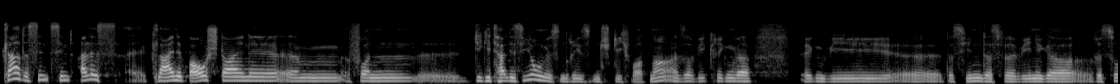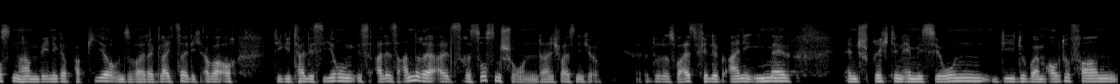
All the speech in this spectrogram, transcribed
klar, das sind, sind alles äh, kleine Bausteine ähm, von äh, Digitalisierung ist ein Riesenstichwort. Ne? Also wie kriegen wir irgendwie äh, das hin, dass wir weniger Ressourcen haben, weniger Papier und so weiter. Gleichzeitig aber auch Digitalisierung ist alles andere als ressourcenschonend. Ich weiß nicht, ob du das weißt, Philipp, eine E-Mail entspricht den Emissionen, die du beim Autofahren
